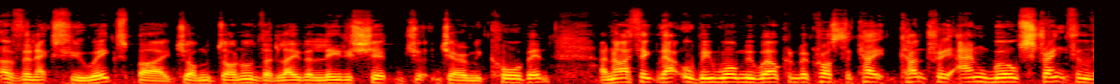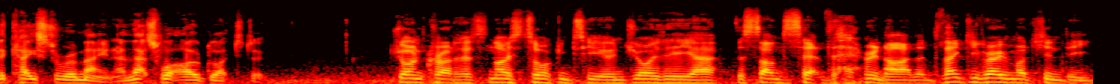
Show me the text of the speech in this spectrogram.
over the next few weeks by John McDonnell, the Labour leadership, J Jeremy Corbyn, and I think that will be warmly welcomed across the country and will strengthen the case to remain, and that's what I would like to do. Jon Cruddas, nice talking to you. Enjoy the, uh, the sunset there in Ireland. Thank you very much indeed.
